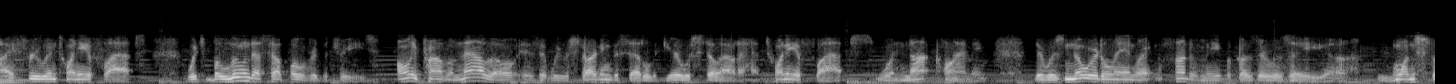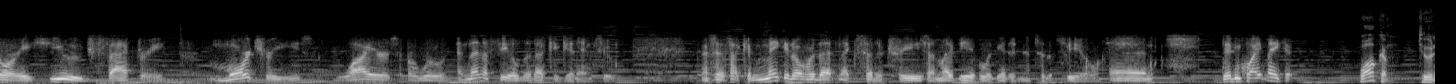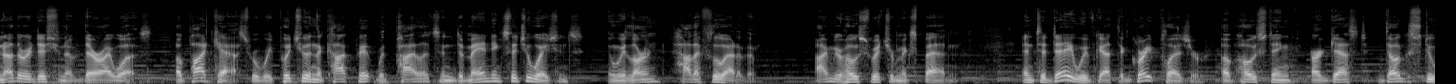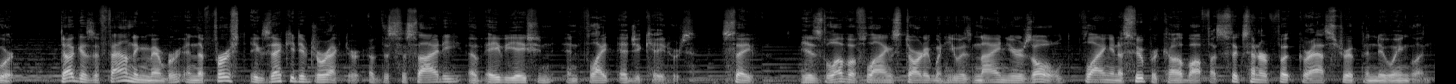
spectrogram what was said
I threw in 20 of flaps, which ballooned us up over the trees. Only problem now, though, is that we were starting to settle. The gear was still out. I had 20 of flaps. We're not climbing. There was nowhere to land right in front of me because there was a uh, one story huge factory, more trees, wires, a road, and then a field that I could get into. I said, if I can make it over that next set of trees, I might be able to get it into the field. And didn't quite make it. Welcome to another edition of There I Was, a podcast where we put you in the cockpit with pilots in demanding situations and we learn how they flew out of them. I'm your host, Richard McSpadden, and today we've got the great pleasure of hosting our guest, Doug Stewart. Doug is a founding member and the first executive director of the Society of Aviation and Flight Educators, SAFE. His love of flying started when he was nine years old, flying in a Super Cub off a 600 foot grass strip in New England.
